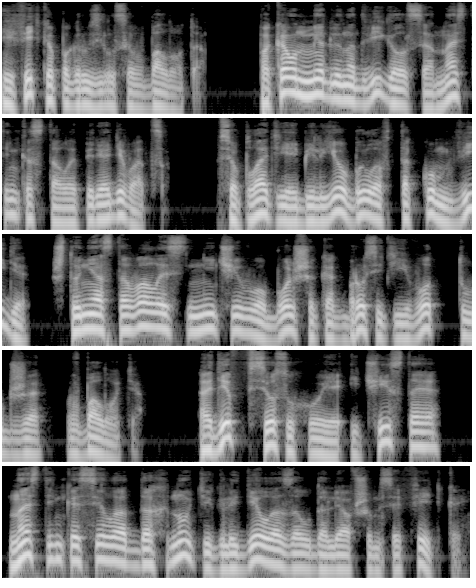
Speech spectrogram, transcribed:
И Федька погрузился в болото. Пока он медленно двигался, Настенька стала переодеваться. Все платье и белье было в таком виде, что не оставалось ничего больше, как бросить его тут же в болоте. Одев все сухое и чистое, Настенька села отдохнуть и глядела за удалявшимся Федькой.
